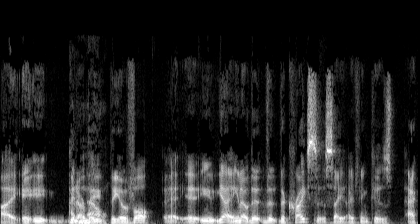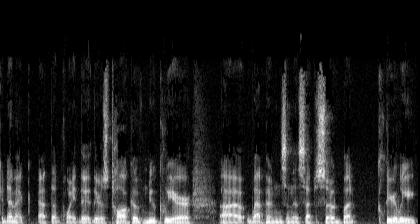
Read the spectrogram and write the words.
I, it, you I know, know, they they evolve. Uh, yeah, you know the the, the crisis I, I, think is academic at that point. There, there's talk of nuclear uh, weapons in this episode, but clearly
